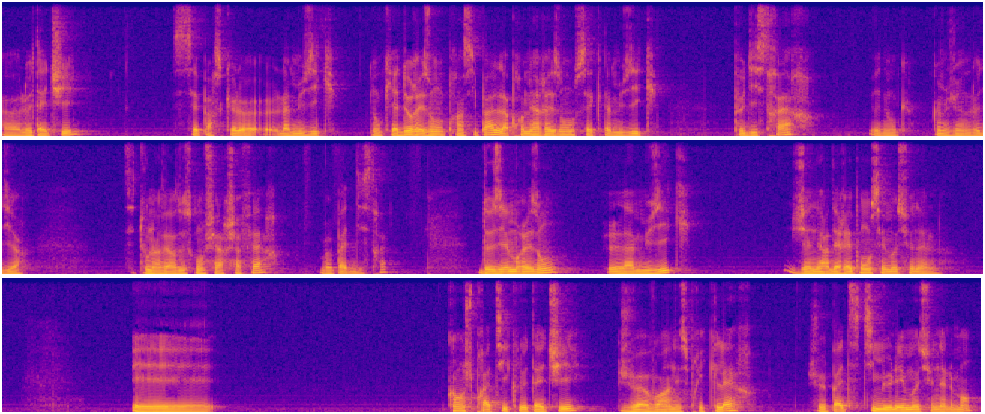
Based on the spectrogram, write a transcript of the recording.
le tai chi, c'est parce que la musique Donc il y a deux raisons principales. La première raison, c'est que la musique peut distraire. Et donc, comme je viens de le dire, c'est tout l'inverse de ce qu'on cherche à faire. On ne veut pas être distrait. Deuxième raison, la musique génère des réponses émotionnelles. Et quand je pratique le tai chi, je veux avoir un esprit clair, je veux pas être stimulé émotionnellement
